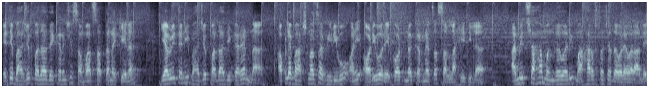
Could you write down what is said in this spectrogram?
येथे भाजप पदाधिकाऱ्यांशी संवाद साधताना केला. यावेळी त्यांनी भाजप पदाधिकाऱ्यांना आपल्या भाषणाचा व्हिडिओ आणि ऑडिओ रेकॉर्ड न करण्याचा सल्लाही दिला. अमित शहा मंगळवारी महाराष्ट्राच्या दौऱ्यावर आले.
